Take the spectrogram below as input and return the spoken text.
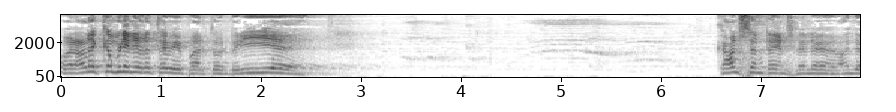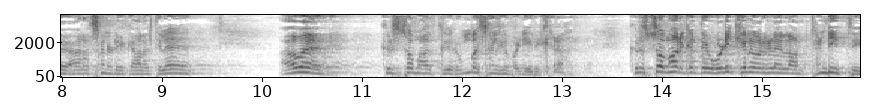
அவர் அடக்கமணி நடத்தவை பார்த்து ஒரு பெரிய கான்ஸ்டன்டைன்ஸ் அந்த அரசனுடைய காலத்தில் அவர் கிறிஸ்தவ மார்க்கத்துக்கு ரொம்ப சலுகை பண்ணியிருக்கிறார். கிறிஸ்தவ மார்க்கத்தை ஒழிக்கிறவர்கள் எல்லாம் தண்டித்து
